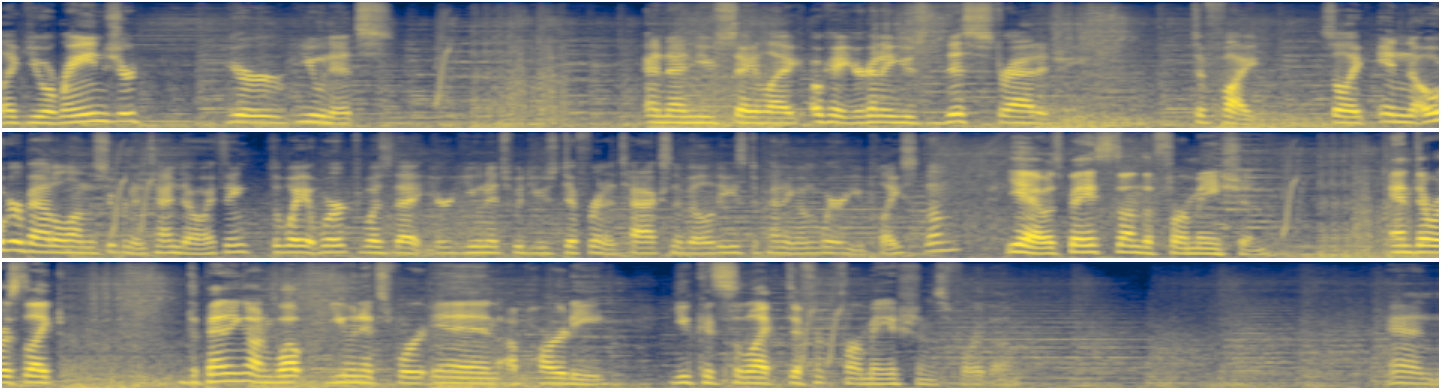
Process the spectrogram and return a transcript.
Like you arrange your your units and then you say like, okay, you're gonna use this strategy to fight. So like in Ogre Battle on the Super Nintendo, I think the way it worked was that your units would use different attacks and abilities depending on where you placed them. Yeah, it was based on the formation. And there was like depending on what units were in a party, you could select different formations for them. and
